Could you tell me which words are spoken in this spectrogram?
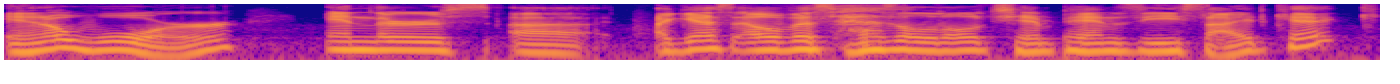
in a war, and there's uh I guess Elvis has a little chimpanzee sidekick,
